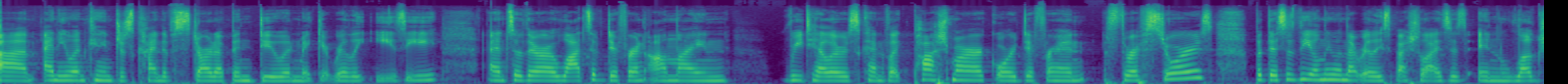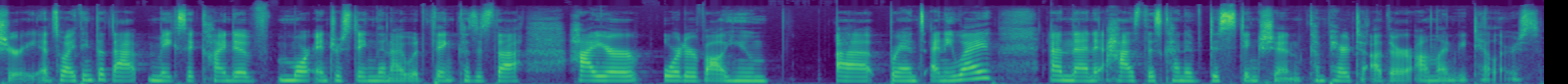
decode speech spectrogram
um, anyone can just kind of start up and do and make it really easy. And so there are lots of different online retailers kind of like Poshmark or different thrift stores, but this is the only one that really specializes in luxury. And so I think that that makes it kind of more interesting than I would think because it's the higher order volume uh, brands anyway. And then it has this kind of distinction compared to other online retailers.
